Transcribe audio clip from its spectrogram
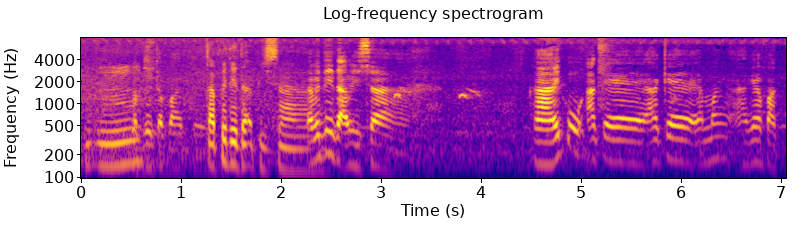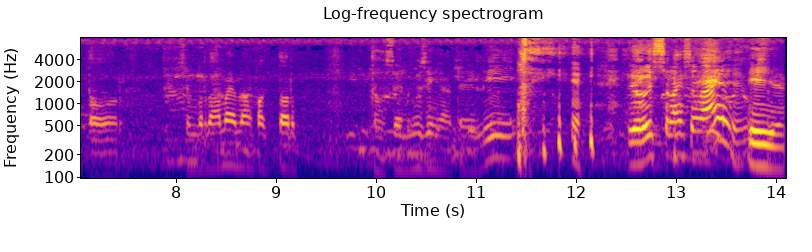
Mm, lebih tepatnya. Tapi tidak bisa. Tapi tidak bisa. Nah itu ake ake emang ake faktor. Yang pertama emang faktor dosenku sing ngateli. Ya wis langsung aja. Iya.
